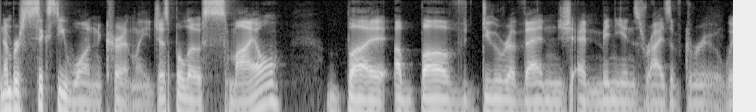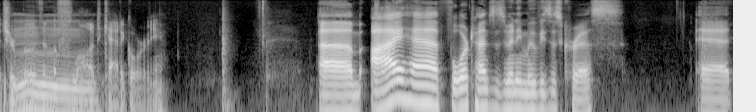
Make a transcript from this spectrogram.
number 61 currently, just below Smile, but above Do Revenge and Minions Rise of Gru, which are both in the flawed category. Um, I have four times as many movies as Chris at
